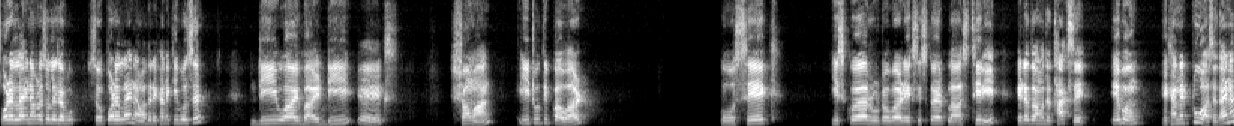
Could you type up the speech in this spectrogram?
পরের লাইন আমরা চলে যাব। সো পরের লাইন আমাদের এখানে কি বলছে? D y by d x সমান e to the power cosec square root over x square plus three এটা তো আমাদের থাকছে। এবং এখানে টু আছে, তাই না?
